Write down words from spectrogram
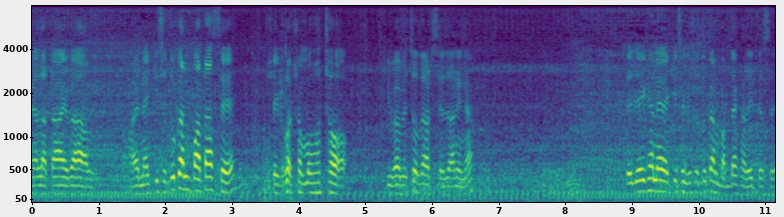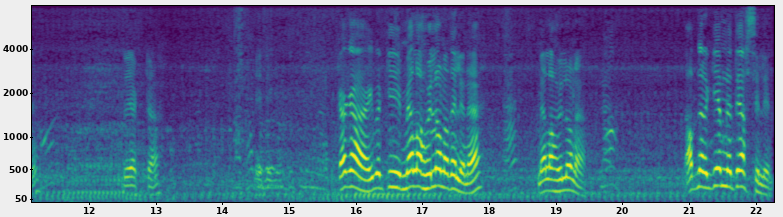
মেলাটা এবার হয় না কিছু দোকানপাট আছে। সেগুলো সম্ভবত কীভাবে চলে আসছে জানি না। তো এই যে এখানে কিছু কিছু দোকানপাট দেখা যাইতেছে। তো একটা। এদিকে। কাকা এবার কি মেলা হইল না তাইলে না? মেলা হইল না? আপনারা গেম নিতে আসছিলেন?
